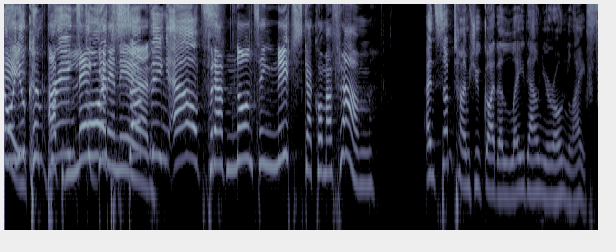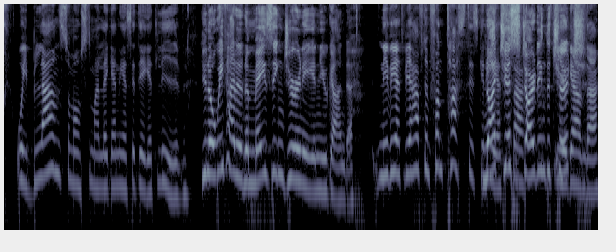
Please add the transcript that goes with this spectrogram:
so you can att bring lägga forth dig ner something else. för att någonting nytt ska komma fram. And sometimes you've got to lay down your own life. Och ibland så måste man lägga ner sitt eget liv. You know, we've had an amazing journey in Uganda, Ni vet, vi har haft en fantastisk Not resa just starting the i church, Uganda.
